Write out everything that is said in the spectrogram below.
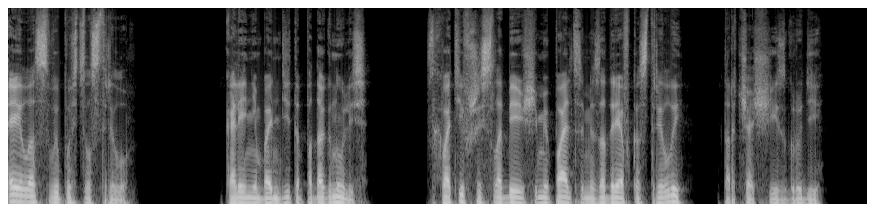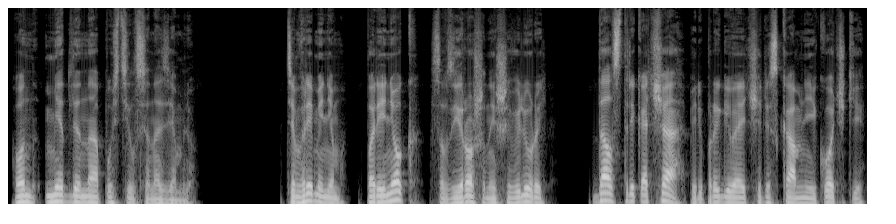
Эйлос выпустил стрелу. Колени бандита подогнулись. Схватившись слабеющими пальцами за древко стрелы, торчащей из груди, он медленно опустился на землю. Тем временем паренек со взъерошенной шевелюрой дал стрекача, перепрыгивая через камни и кочки,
